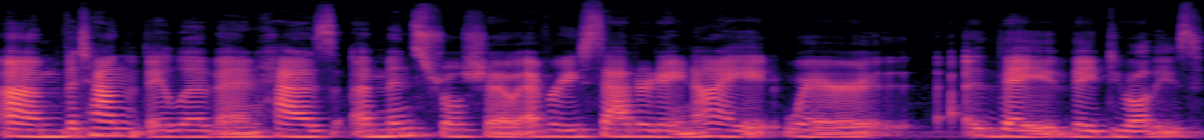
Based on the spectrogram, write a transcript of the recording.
Um, the town that they live in has a minstrel show every Saturday night where they they do all these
